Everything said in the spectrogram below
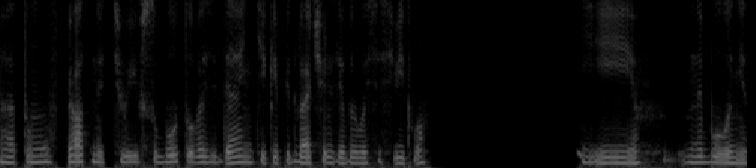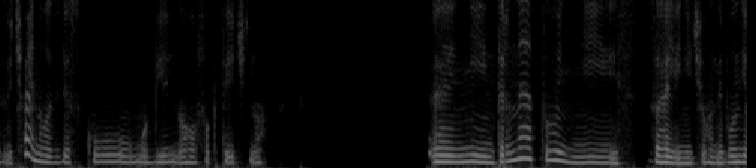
Е, Тому в п'ятницю і в суботу весь день тільки під вечір з'явилося світло. І не було ні звичайного зв'язку мобільного, фактично. Е, Ні інтернету, ні взагалі нічого не було. Ні,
